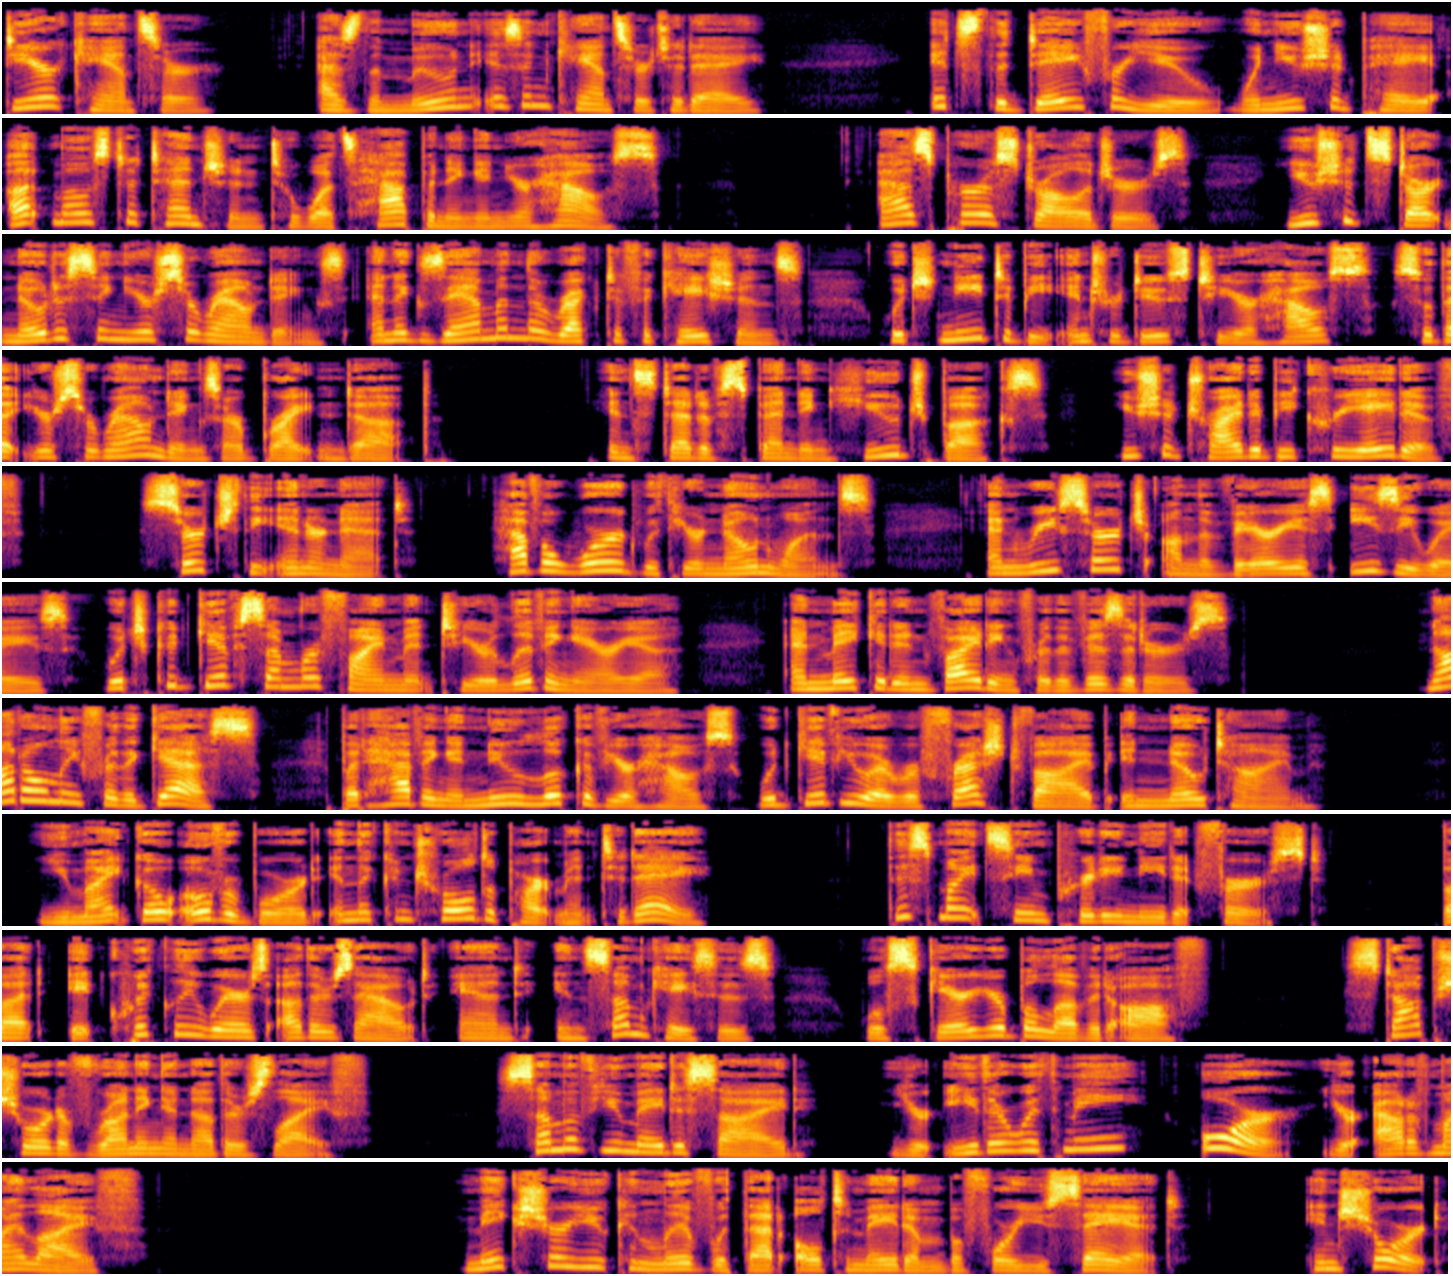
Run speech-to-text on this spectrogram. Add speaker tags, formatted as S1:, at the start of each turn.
S1: Dear Cancer, as the moon is in Cancer today, it's the day for you when you should pay utmost attention to what's happening in your house. As per astrologers, you should start noticing your surroundings and examine the rectifications which need to be introduced to your house so that your surroundings are brightened up. Instead of spending huge bucks, you should try to be creative. Search the internet, have a word with your known ones, and research on the various easy ways which could give some refinement to your living area and make it inviting for the visitors. Not only for the guests, but having a new look of your house would give you a refreshed vibe in no time. You might go overboard in the control department today. This might seem pretty neat at first, but it quickly wears others out and, in some cases, will scare your beloved off. Stop short of running another's life. Some of you may decide, you're either with me or you're out of my life. Make sure you can live with that ultimatum before you say it. In short,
